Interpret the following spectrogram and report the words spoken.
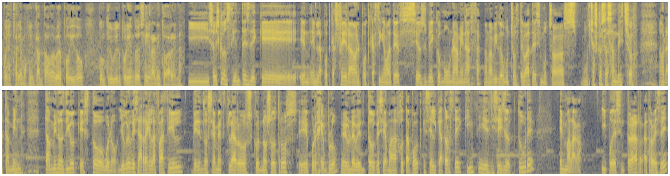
pues estaríamos encantados de haber podido contribuir poniendo ese granito de arena. ¿Y sois conscientes de que en, en la podcastfera o el podcasting amateur se os ve como una amenaza. Han habido muchos debates muchas, muchas cosas han dicho. Ahora, también, también os digo que esto, bueno, yo creo que se arregla fácil veniéndose a mezclaros con nosotros. Eh, por ejemplo, en un evento que se llama JPod, que es el 14, 15 y 16 de octubre en Málaga. Y puedes entrar a través de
